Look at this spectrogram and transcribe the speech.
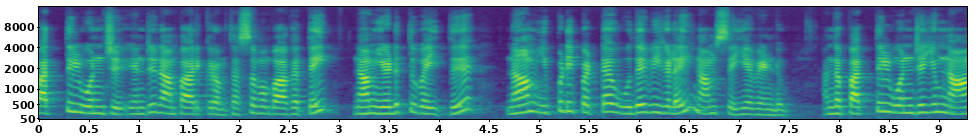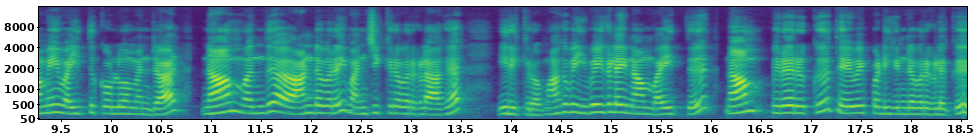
பத்தில் ஒன்று என்று நாம் பார்க்கிறோம். தசம பாகத்தை நாம் எடுத்து வைத்து நாம் இப்படிப்பட்ட உதவிகளை நாம் செய்ய வேண்டும். அந்த பத்தில் ஒன்றையும் நாமே வைத்து கொள்வோம் என்றால் நாம் வந்து ஆண்டவரை வஞ்சிக்கிறவர்களாக இருக்கிறோம். ஆகவே இவைகளை நாம் வைத்து நாம் பிறருக்கு தேவைப்படுகின்றவர்களுக்கு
